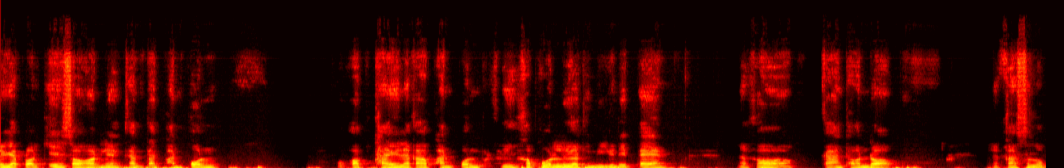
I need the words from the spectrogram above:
ระยะปลอดเกสรเรื่องการตัดพันธุ์ปน ออฟไทยแล้วก็พันปนคือข้าวโพดเลือที่มีอยู่ในแปลง แล้วก็การถอนดอก แล้วก็สรุป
